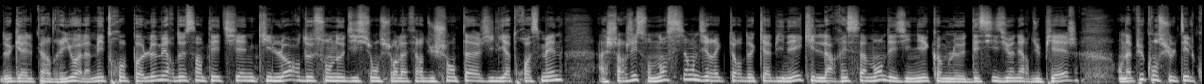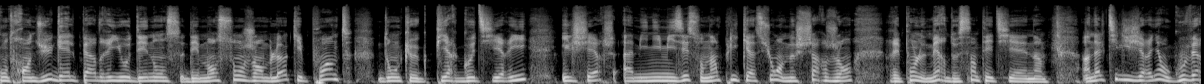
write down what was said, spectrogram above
de Gaël Perdriau à la métropole. Le maire de Saint-Etienne, qui, lors de son audition sur l'affaire du chantage il y a trois semaines, a chargé son ancien directeur de cabinet, qui l'a récemment désigné comme le décisionnaire du piège. On a pu consulter le compte-rendu. Gaël Perdriau dénonce des mensonges en bloc et pointe donc Pierre Gauthieri. Il cherche à minimiser son implication en me chargeant, répond le maire de Saint-Etienne. Un au gouvernement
